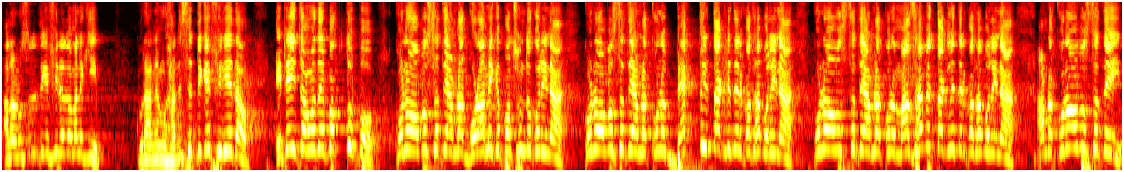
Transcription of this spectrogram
আল্লাহ রসুলের দিকে ফিরিয়ে দাও মানে কি? কোরআন এবং হাদিসের দিকে ফিরিয়ে দাও। এটাই তো আমাদের বক্তব্য। কোনো অবস্থাতে আমরা গোড়ামিকে পছন্দ করি না। কোনো অবস্থাতে আমরা কোনো ব্যক্তির তাকলিদের কথা বলি না। কোনো অবস্থাতে আমরা কোনো মাঝহাবের তাকলিদের কথা বলি না। আমরা কোনো অবস্থাতেই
